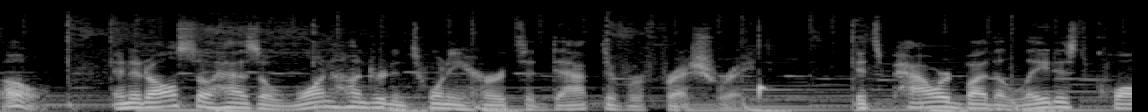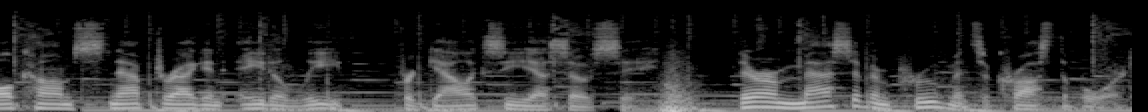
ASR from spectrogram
Oh, and it also has a 120Hz adaptive refresh rate. It's powered by the latest Qualcomm Snapdragon 8 Elite for Galaxy SoC. There are massive improvements across the board.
